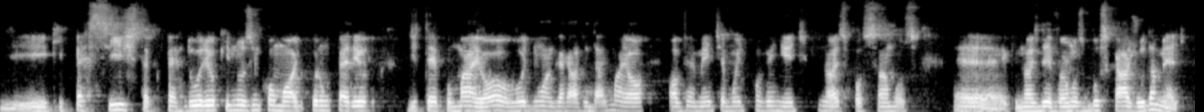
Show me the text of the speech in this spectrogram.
de, que persista, que perdure ou que nos incomode por um período de tempo maior ou de uma gravidade maior, obviamente é muito conveniente que nós possamos, é, que nós devamos buscar ajuda médica.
